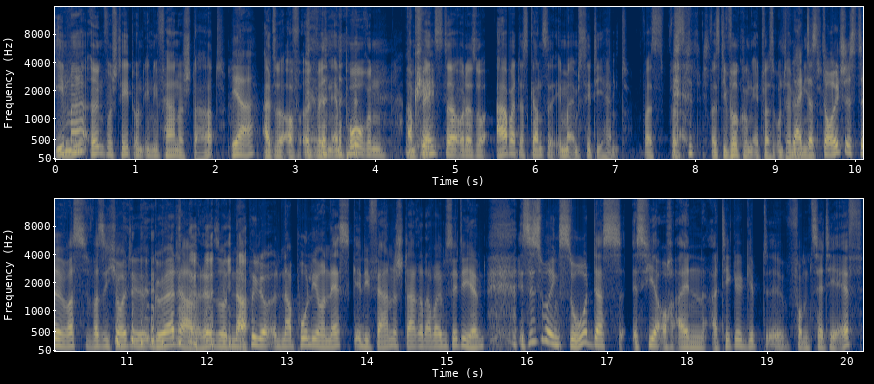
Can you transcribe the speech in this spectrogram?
immer irgendwo steht und in die Ferne starrt. Mhm. Ja. Also auf irgendwelchen Emporen, am Okay. Fenster oder so. Aber das Ganze immer im Cityhemd. Was, was, was die Wirkung etwas Vielleicht unterminiert. das Deutscheste, was, was ich heute gehört habe. Ne? So Napole Napoleonesk in die Ferne starren, aber im Cityhemd. Es ist übrigens so, dass es hier auch einen Artikel gibt äh, vom ZDF.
